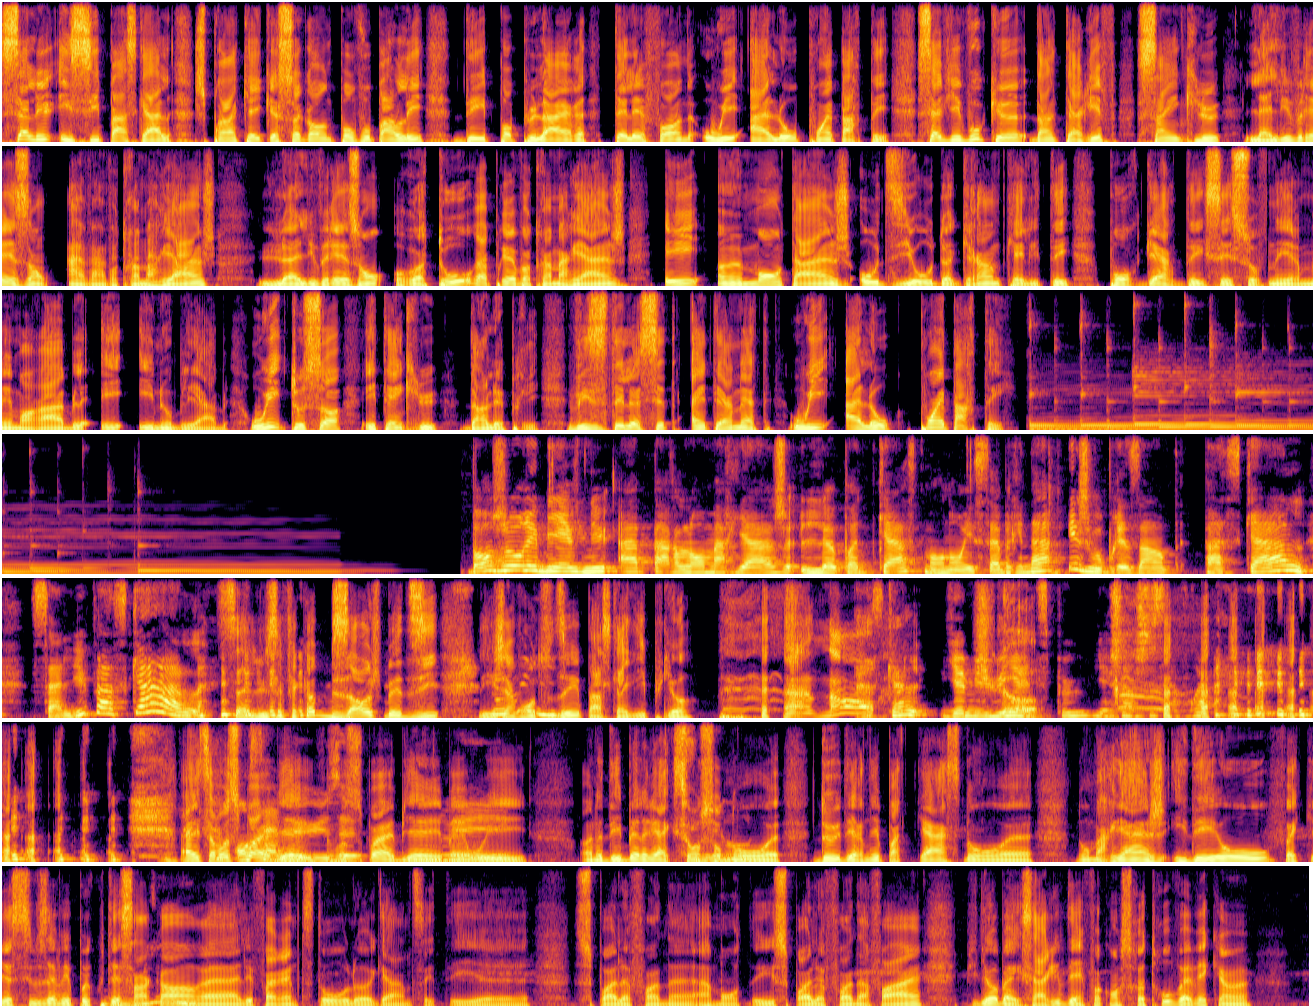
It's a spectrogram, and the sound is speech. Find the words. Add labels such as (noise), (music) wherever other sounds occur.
Salut, ici Pascal. Je prends quelques secondes pour vous parler des populaires téléphones oui party. Saviez-vous que dans le tarif, ça inclut la livraison avant votre mariage, la livraison retour après votre mariage et un montage audio de grande qualité pour garder ses souvenirs mémorables et inoubliables? Oui, tout ça est inclus dans le prix. Visitez le site internet oui-allo.party. Bonjour et bienvenue à Parlons mariage, le podcast. Mon nom est Sabrina et je vous présente Pascal. Salut Pascal! (laughs) Salut, ça fait comme bizarre, je me dis, les gens vont-tu dire Pascal il est plus là? (laughs) non! Pascal, il a mué un petit peu, il a changé sa voix. (laughs) hey, ça va super bien, ça va super bien, ben oui. On a des belles réactions sur nos euh, deux derniers podcasts, nos, euh, nos, mariages idéaux. Fait que si vous n'avez pas écouté ça encore, euh, allez faire un petit tour. Là, regarde, c'était super le fun à, monter, super le fun à faire. Puis là, ben, ça arrive des fois qu'on se retrouve avec un,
